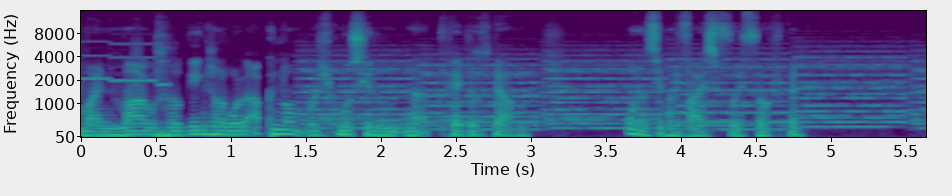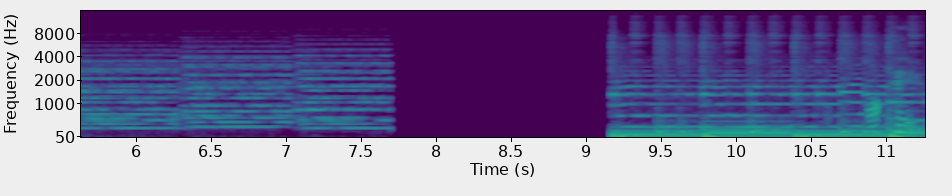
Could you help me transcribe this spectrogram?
Mein magischer Gegenstand wurde abgenommen und ich muss hier nun in der Kälte sterben. Ohne dass jemand weiß, wo ich wirklich bin. Okay.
